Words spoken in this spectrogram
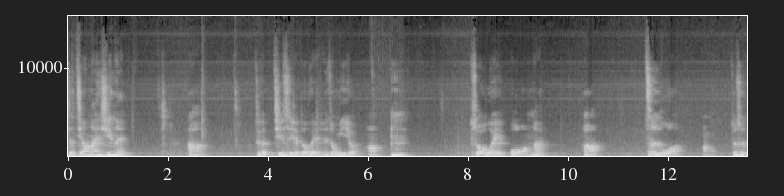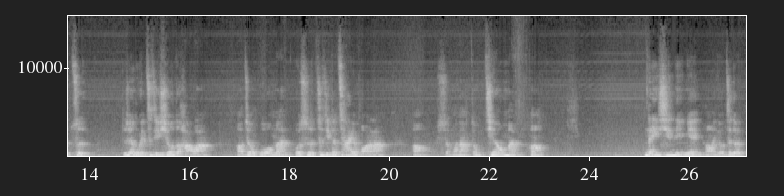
这骄慢心呢，啊，这个其实也都会很容易有啊。所谓我慢，啊，自我，啊，就是自认为自己修得好啊。啊，这种我慢，或是自己的才华啦，啊，什么呢？这种骄慢，哈，内心里面啊有这个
